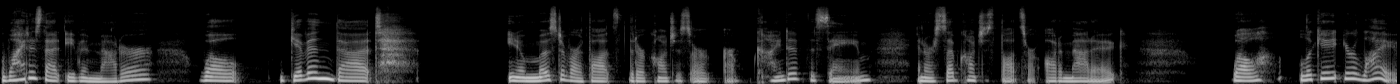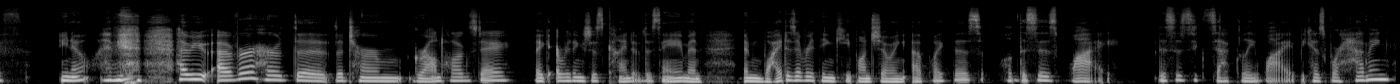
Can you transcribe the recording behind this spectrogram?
why does that even matter? Well, given that you know most of our thoughts that are conscious are are kind of the same and our subconscious thoughts are automatic well, look at your life. You know, have you have you ever heard the the term groundhog's day? Like everything's just kind of the same and and why does everything keep on showing up like this? Well, this is why. This is exactly why because we're having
